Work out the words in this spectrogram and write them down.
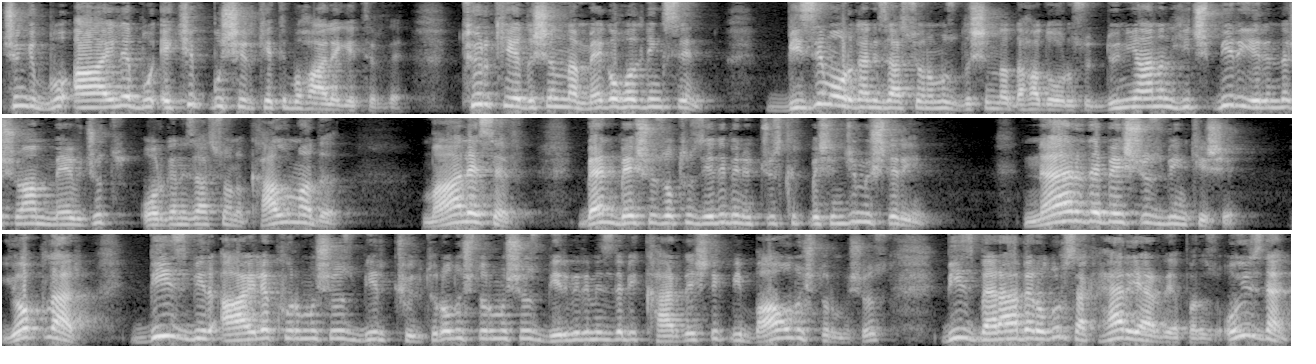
Çünkü bu aile, bu ekip bu şirketi bu hale getirdi. Türkiye dışında Mega Holdings'in bizim organizasyonumuz dışında daha doğrusu dünyanın hiçbir yerinde şu an mevcut organizasyonu kalmadı. Maalesef ben 537.345. müşteriyim. Nerede 500 bin kişi? Yoklar. Biz bir aile kurmuşuz, bir kültür oluşturmuşuz, birbirimizle bir kardeşlik, bir bağ oluşturmuşuz. Biz beraber olursak her yerde yaparız. O yüzden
